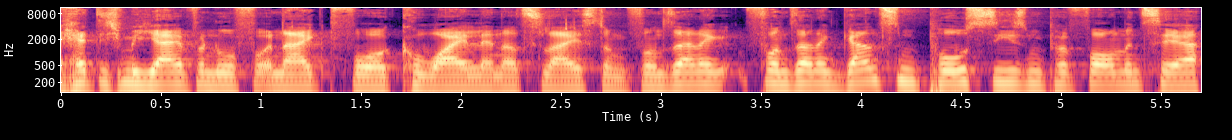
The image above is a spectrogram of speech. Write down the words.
hätte ich mich einfach nur verneigt vor Kawhi Leonards Leistung. Von seiner, von seiner ganzen Postseason-Performance her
